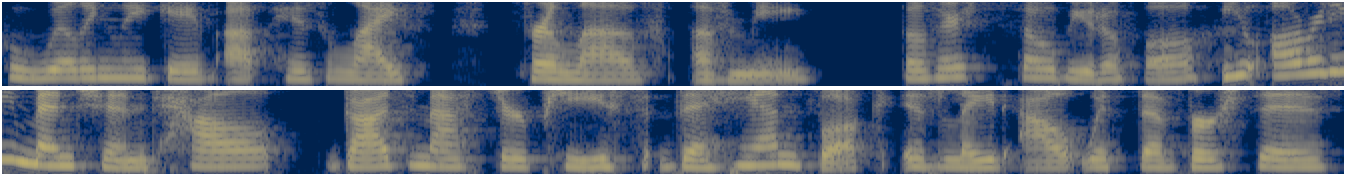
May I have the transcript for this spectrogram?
who willingly gave up his life for love of me. Those are so beautiful. You already mentioned how God's masterpiece, the handbook, is laid out with the verses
